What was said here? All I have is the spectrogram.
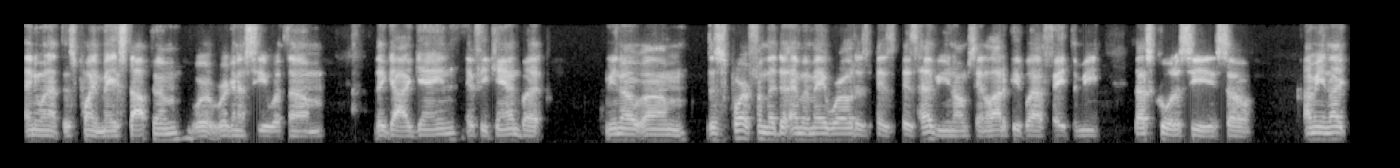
anyone at this point may stop him. We're we're gonna see with um the guy Gane if he can, but you know, um, the support from the, MMA world is, is is heavy. You know, what I'm saying a lot of people have faith in me. That's cool to see. So, I mean, like,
